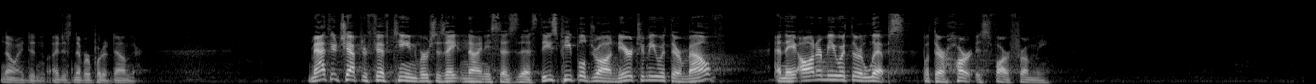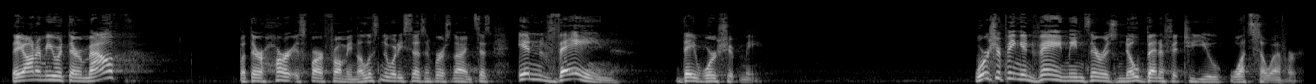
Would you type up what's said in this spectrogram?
no, I didn't. I just never put it down there. Matthew chapter 15, verses 8 and 9, he says this These people draw near to me with their mouth, and they honor me with their lips, but their heart is far from me. They honor me with their mouth, but their heart is far from me. Now listen to what he says in verse 9. It says, In vain they worship me. Worshipping in vain means there is no benefit to you whatsoever.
